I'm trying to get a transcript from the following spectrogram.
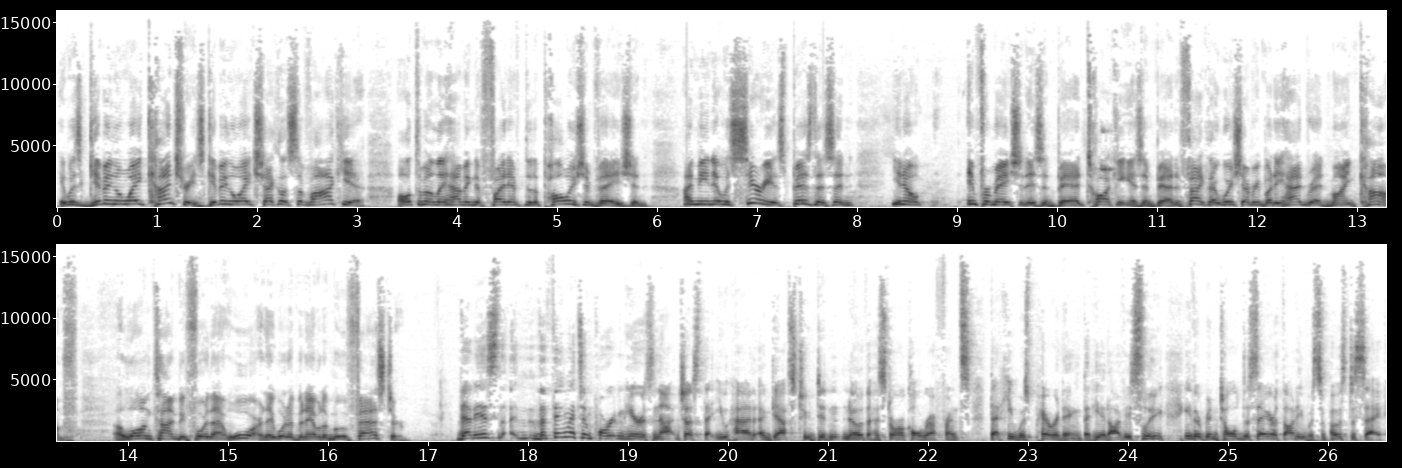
it was giving away countries, giving away Czechoslovakia, ultimately having to fight after the Polish invasion. I mean, it was serious business, and you know information isn't bad, talking isn't bad. In fact, I wish everybody had read Mein Kampf a long time before that war. They would have been able to move faster. That is the thing that's important here is not just that you had a guest who didn't know the historical reference that he was parroting, that he had obviously either been told to say or thought he was supposed to say.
